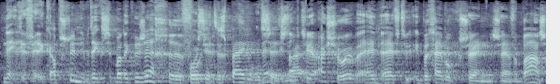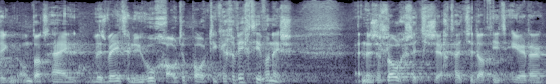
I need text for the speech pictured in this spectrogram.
Nee, dat weet ik absoluut niet. Wat ik, wat ik u zeg, eh, voorzitter. spijt me ontzettend, Nee, ik snap maar- hoor. Hij, heeft, ik begrijp ook zijn, zijn verbazing. Omdat hij... We weten nu hoe groot het politieke gewicht hiervan is. En dan is het logisch dat je zegt... dat je dat niet eerder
